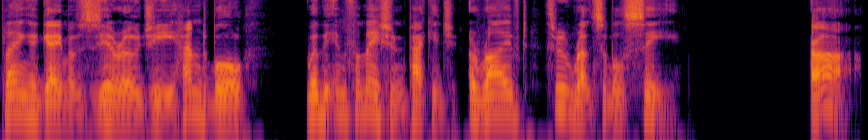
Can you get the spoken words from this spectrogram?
playing a game of zero G handball when the information package arrived through Runcible C. Ah,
